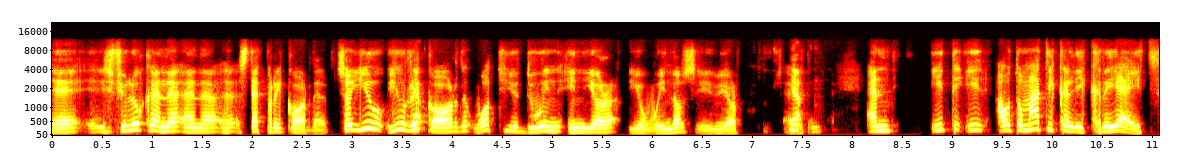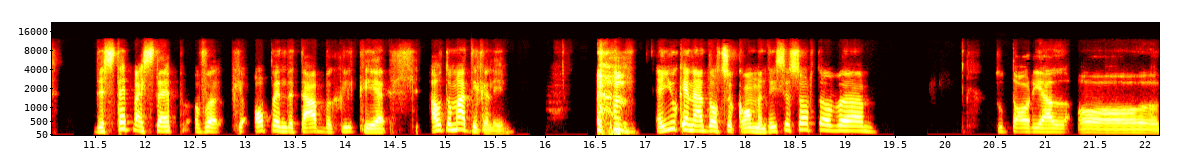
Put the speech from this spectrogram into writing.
Uh, if you look in a step recorder, so you you record yep. what you do in, in your your Windows in your yep. and it, it automatically creates the step by step of uh, open the tab, click here automatically, and you can add also comment. It's a sort of um, tutorial or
